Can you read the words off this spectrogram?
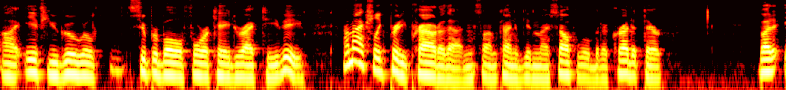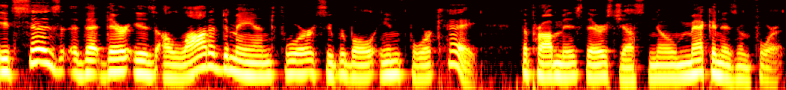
uh, if you Google Super Bowl 4K DirecTV. I'm actually pretty proud of that, and so I'm kind of giving myself a little bit of credit there. But it says that there is a lot of demand for Super Bowl in 4K. The problem is there's just no mechanism for it.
